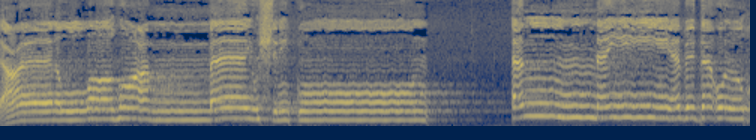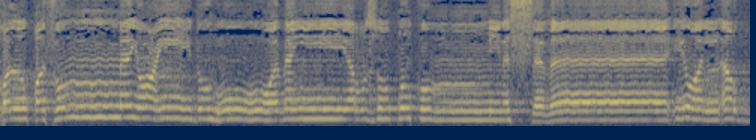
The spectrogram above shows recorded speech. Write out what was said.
تعالى الله عما يشركون. أمن يبدأ الخلق ثم يعيده ومن يرزقكم من السماء والأرض؟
